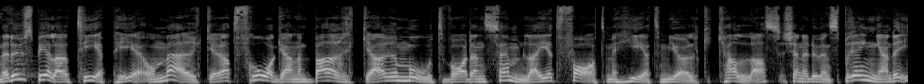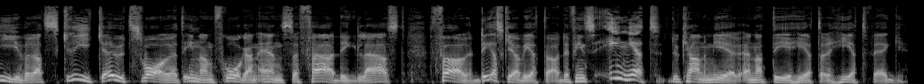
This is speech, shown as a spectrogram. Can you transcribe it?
När du spelar TP och märker att frågan barkar mot vad en semla i ett fat med het mjölk kallas känner du en sprängande iver att skrika ut svaret innan frågan ens är färdigläst. För det ska jag veta, det finns inget du kan mer än att det heter hetvägg.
